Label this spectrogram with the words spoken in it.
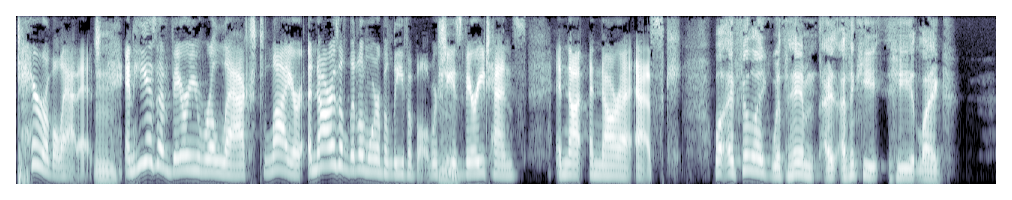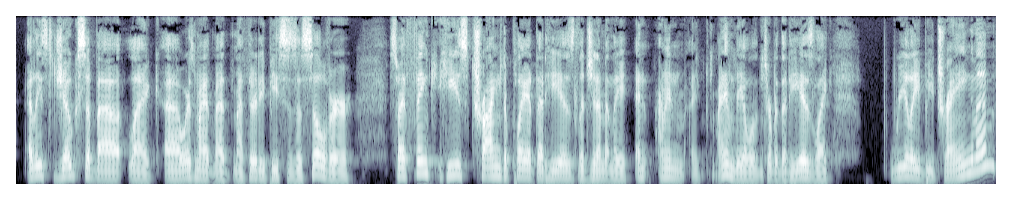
terrible at it. Mm. And he is a very relaxed liar. Inara is a little more believable, where she mm. is very tense and not Inara esque. Well, I feel like with him, I, I think he he like at least jokes about like uh, where's my, my my thirty pieces of silver. So I think he's trying to play it that he is legitimately, and I mean, I might even be able to interpret that he is like really betraying them.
